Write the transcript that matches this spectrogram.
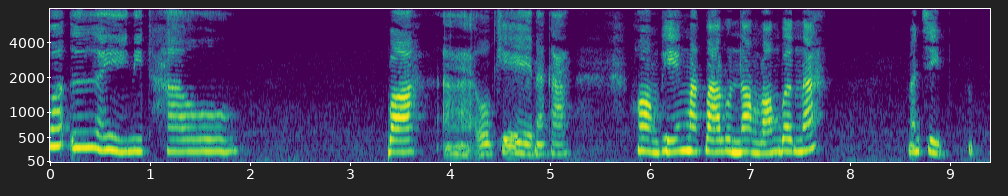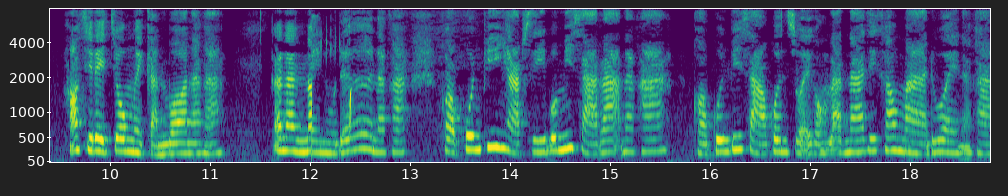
ว่าเอื้อยนี่เทาบออ่า โอเคนะคะ ห้องเพลงมักบาวรุ่นน้องร้องเบิงนะ มันจิเขาสิได้จงในกันบอนะคะก็นั่นในหนูเด้อนะคะ ขอบคุณพี่หยาบสีบ่มีสาระนะคะ ขอบคุณพี่สาวคนสวยของรัตนาที่เข้ามาด้วยนะคะ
